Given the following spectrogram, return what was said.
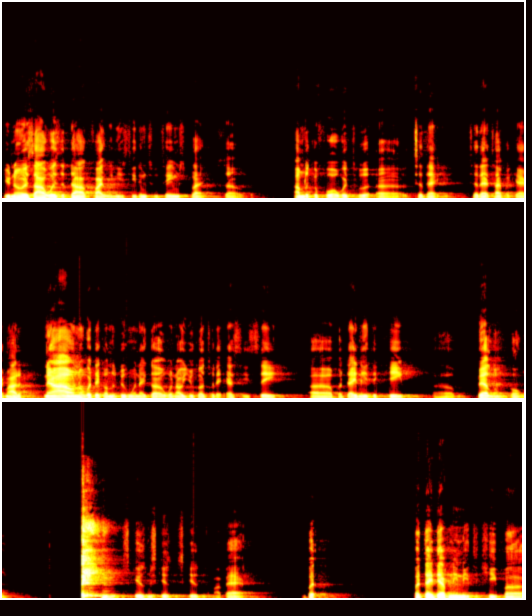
you know, it's always a dogfight when you see them two teams play. So, I'm looking forward to uh, to that to that type of game. I, now I don't know what they're gonna do when they go when OU go to the SEC, uh, but they need to keep um, Bedlam going. excuse me, excuse me, excuse me, my bad. But but they definitely need to keep uh,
